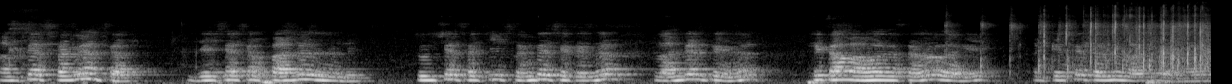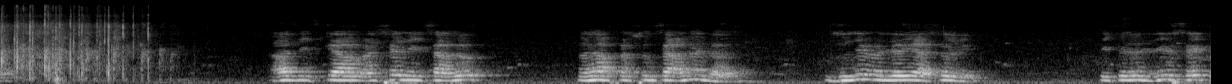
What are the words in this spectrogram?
आमच्या सगळ्यांचा देशाचा फायदा झाले तुमच्यासाठी संघर्ष करणं भांडण करणं हे काम आम्हाला करावं लागेल आणि त्याच्यात आम्ही मागे आज इतक्या वर्षांनी चालू मनापासूनचा आनंद आहे. जुनी मंडळी असली तिकडे न्यूज एक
